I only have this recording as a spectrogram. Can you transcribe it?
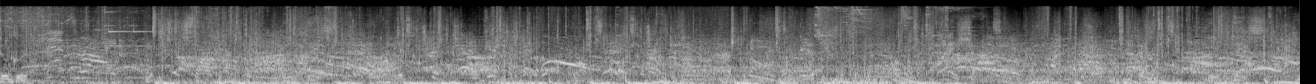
Good. That's right. Need this.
